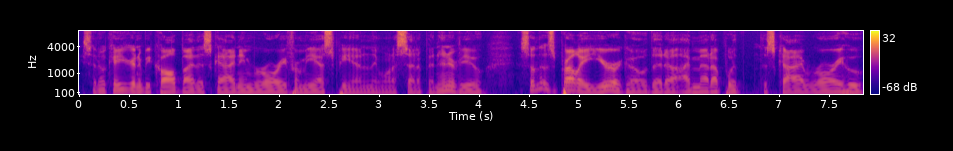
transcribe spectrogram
he said, okay, you're going to be called by this guy named Rory from ESPN, and they want to set up an interview. So that was probably a year ago that uh, I met up with this guy, Rory, who,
